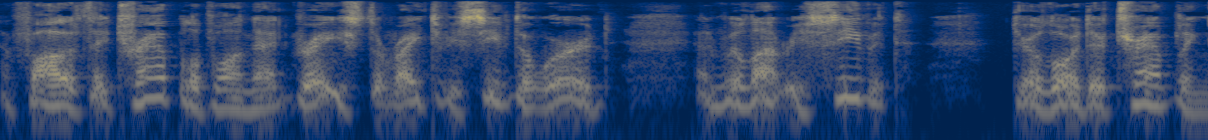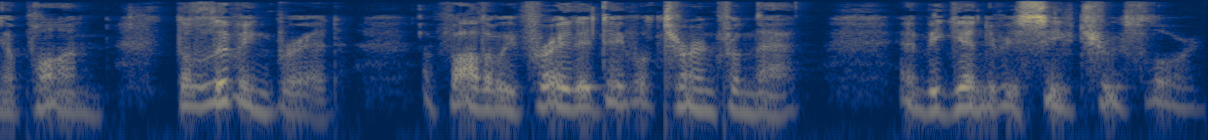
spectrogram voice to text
And Father, if they trample upon that grace, the right to receive the word, and will not receive it, dear Lord, they're trampling upon the living bread. And Father, we pray that they will turn from that and begin to receive truth, Lord.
